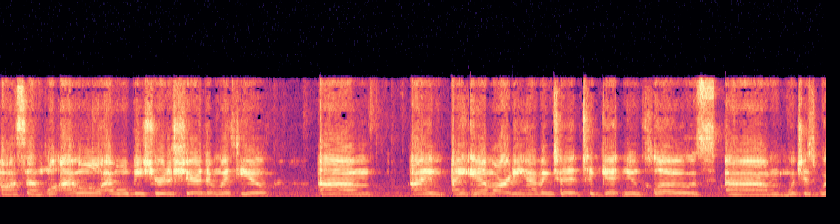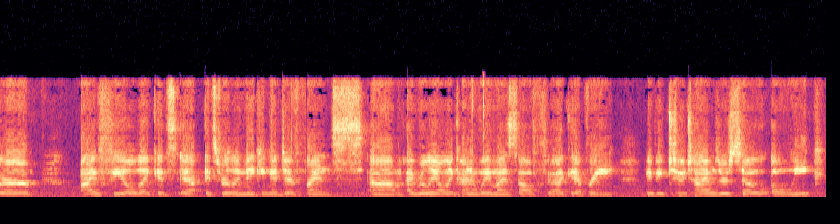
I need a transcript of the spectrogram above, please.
Awesome. Well, I will. I will be sure to share them with you. Um, I I am already having to to get new clothes, um, which is where I feel like it's it's really making a difference. Um, I really only kind of weigh myself like every maybe two times or so a week.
